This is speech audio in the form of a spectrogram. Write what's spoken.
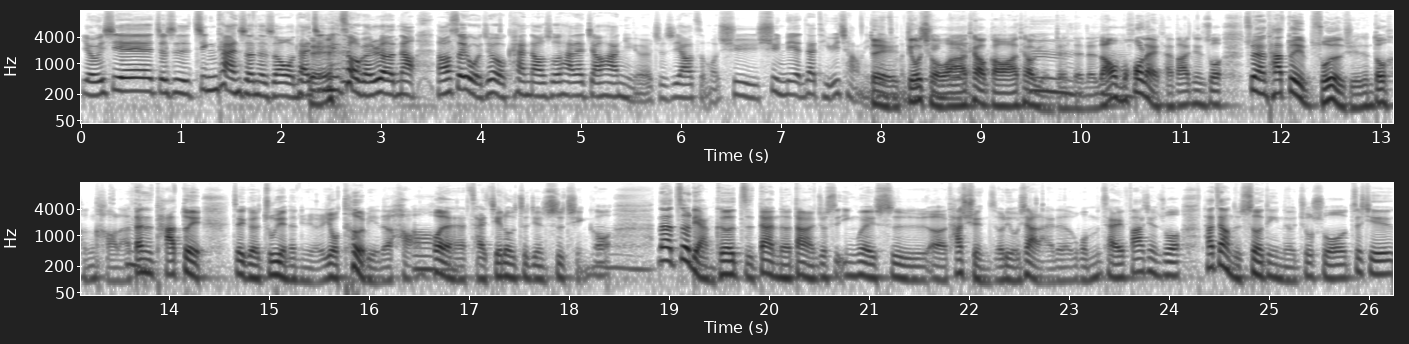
有一些。就是惊叹声的时候，我才进去凑个热闹。然后，所以我就有看到说他在教他女儿，就是要怎么去训练，在体育场里面对丢球啊、跳高啊、跳远等等的。嗯、然后我们后来也才发现说，虽然他对所有的学生都很好了，嗯、但是他对这个朱远的女儿又特别的好。嗯、后来才才揭露这件事情哦。嗯、那这两颗子弹呢，当然就是因为是呃他选择留下来的，我们才发现说他这样子设定呢，就说这些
